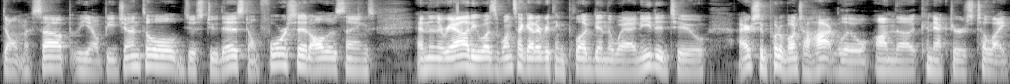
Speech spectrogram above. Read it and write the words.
don't mess up, you know, be gentle, just do this, don't force it, all those things. And then the reality was, once I got everything plugged in the way I needed to, I actually put a bunch of hot glue on the connectors to like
